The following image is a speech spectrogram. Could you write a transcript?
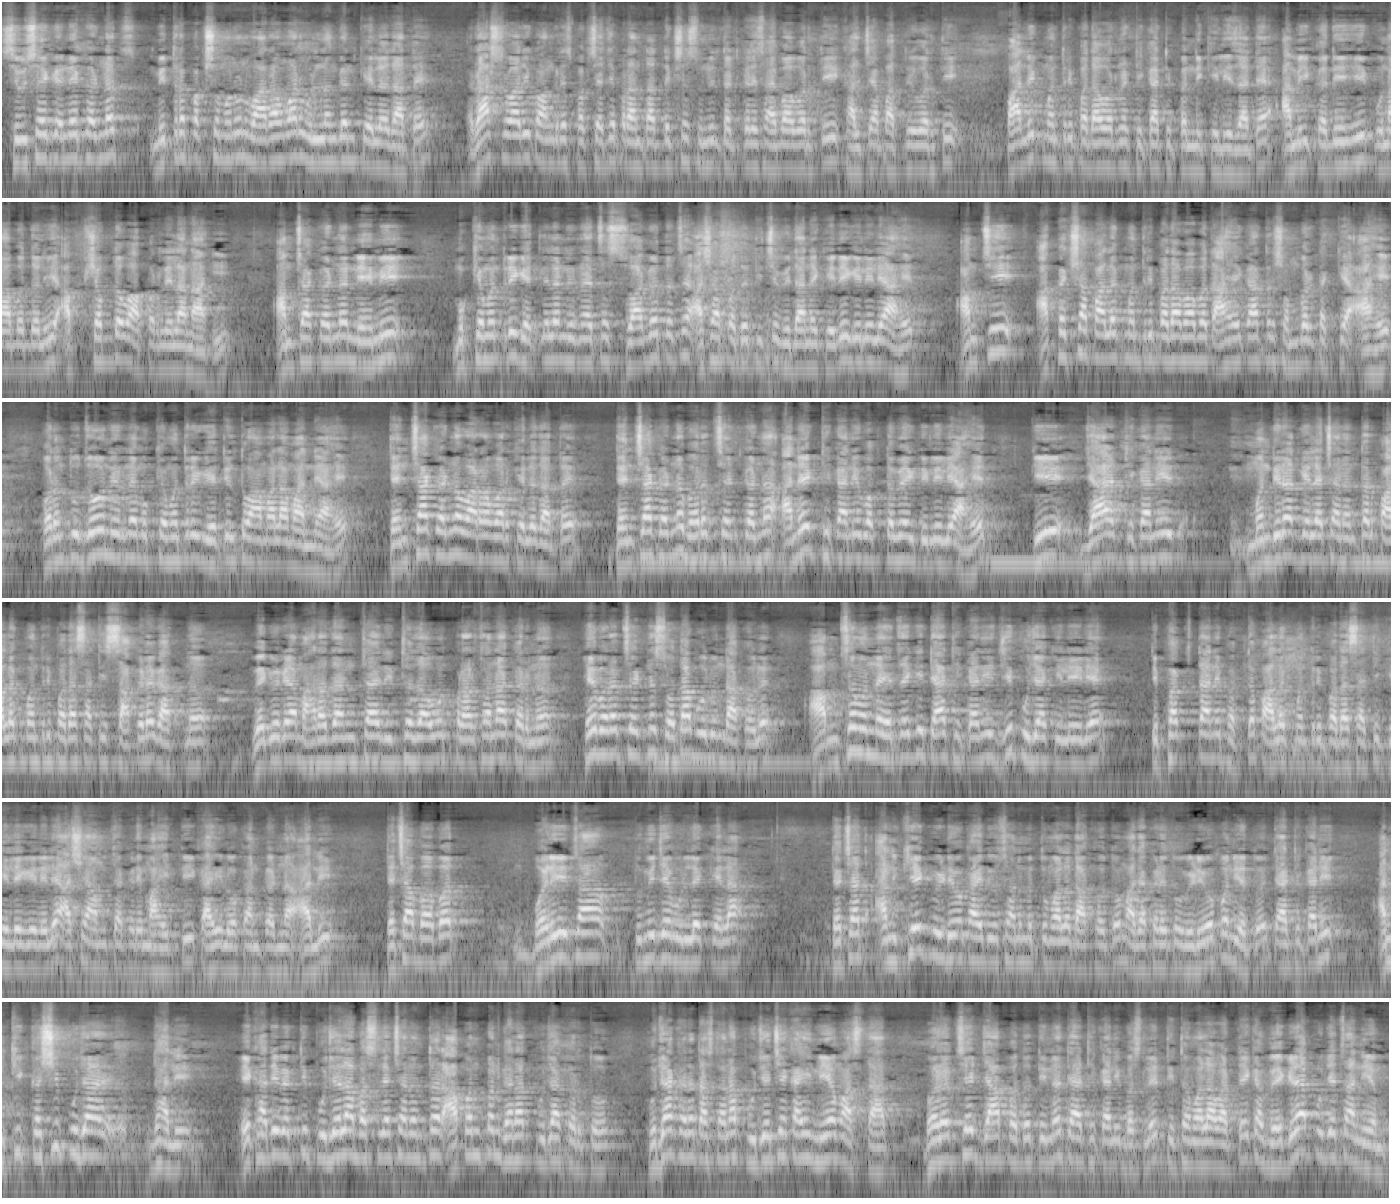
शिवसेनेकडनंच मित्रपक्ष म्हणून वारंवार उल्लंघन केलं जाते राष्ट्रवादी काँग्रेस पक्षाचे प्रांताध्यक्ष सुनील तटकरे साहेबावरती खालच्या पातळीवरती पालकमंत्री पदावरनं टीका टिप्पणी केली जाते. आम्ही कधीही कुणाबद्दलही अपशब्द वापरलेला नाही. आमच्याकडनं नेहमी मुख्यमंत्री घेतलेल्या निर्णयाचं स्वागतच अशा पद्धतीचे विधानं केली गेलेली आहेत. आमची अपेक्षा पालकमंत्री पदाबाबत आहे का तर शंभर टक्के आहे. परंतु जो निर्णय मुख्यमंत्री घेतील तो आम्हाला मान्य आहे. त्यांच्याकडनं वारंवार केलं जातंय. त्यांच्याकडनं भरत शेठकडनं अनेक ठिकाणी वक्तव्य दिलेली आहेत की ज्या ठिकाणी मंदिरात गेल्याच्यानंतर पालकमंत्री पदासाठी साकडं घातणं वेगवेगळ्या महाराजांच्या इथं जाऊन प्रार्थना करणं हे भरत शेठने स्वतः बोलून दाखवलं आमचं म्हणणं हेच आहे की त्या ठिकाणी जी पूजा केलेली आहे ती फक्त आणि फक्त पालकमंत्री पदासाठी केले गेलेले अशी आमच्याकडे माहिती काही लोकांकडनं आली. त्याच्याबाबत बळीचा तुम्ही जे उल्लेख केला त्याच्यात आणखी एक व्हिडिओ काही दिवसांनी मी तुम्हाला दाखवतो. माझ्याकडे तो व्हिडिओ पण येतोय. त्या ठिकाणी आणखी कशी पूजा झाली? एखादी व्यक्ती पूजेला बसल्याच्या नंतर आपण पण घरात पूजा करतो. पूजा करत असताना पूजेचे काही नियम असतात. भरतशेठ ज्या पद्धतीनं त्या ठिकाणी बसले तिथं मला वाटतं एका वेगळ्या पूजेचा नियम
